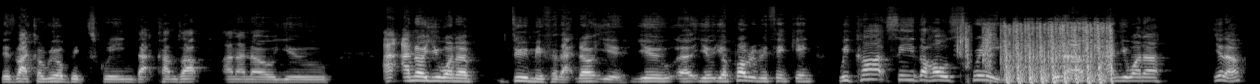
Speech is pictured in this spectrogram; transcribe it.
There's like a real big screen that comes up, and I know you, I, I know you want to do me for that, don't you? You, uh, you, you're probably thinking we can't see the whole screen, you know, and you want to, you know,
